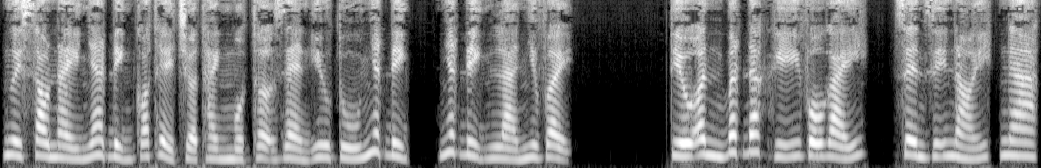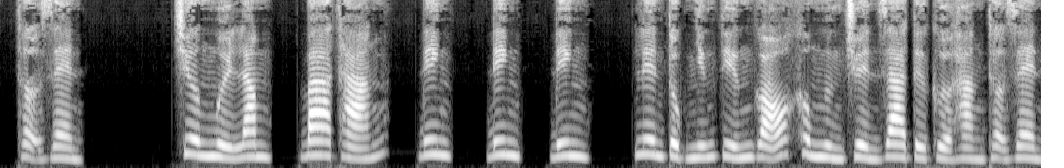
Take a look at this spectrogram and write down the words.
người sau này nhất định có thể trở thành một thợ rèn ưu tú nhất định, nhất định là như vậy. Tiếu ân bất đắc gĩ vỗ gáy, rên dĩ nói, Nga, thợ rèn. chương 15, 3 tháng, đinh, đinh, đinh, liên tục những tiếng gõ không ngừng truyền ra từ cửa hàng thợ rèn,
